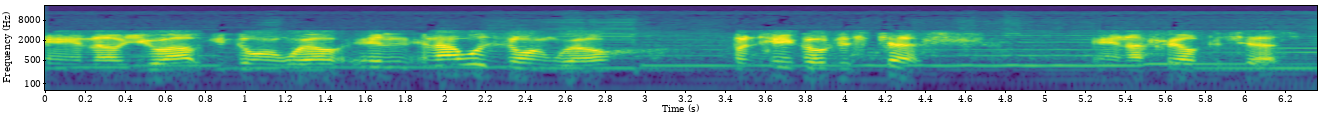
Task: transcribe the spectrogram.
And uh, you're out, you're doing well. And, and I was doing well. But here go this test. And I failed the test.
